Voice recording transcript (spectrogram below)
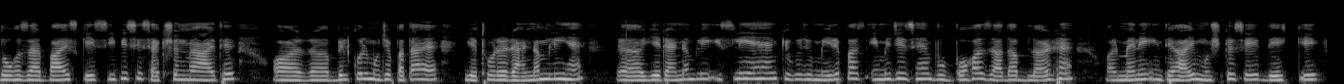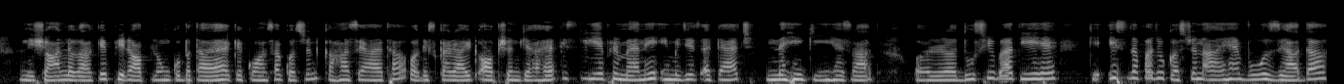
2022 के सीपीसी सेक्शन में आए थे और, बिल्कुल मुझे पता है, ये थोड़े रैंडमली हैं ये रैंडमली इसलिए हैं क्योंकि जो मेरे पास इमेजेस हैं, वो बहुत ज़्यादा ब्लर हैं और मैंने इंतहाई मुश्किल से देख के निशान लगा के फिर आप लोगों को बताया है कि कौन सा क्वेश्चन कहाँ से आया था और इसका राइट ऑप्शन क्या है। इसलिए फिर मैंने इमेजेस अटैच नहीं की हैं साथ। और दूसरी बात ये है कि इस दफ़ा जो क्वेश्चन आए हैं, वो ज़्यादा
